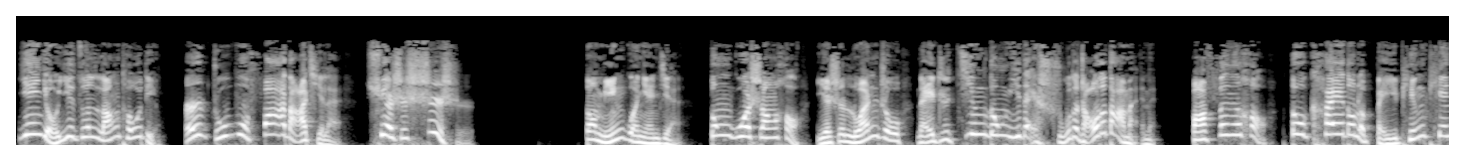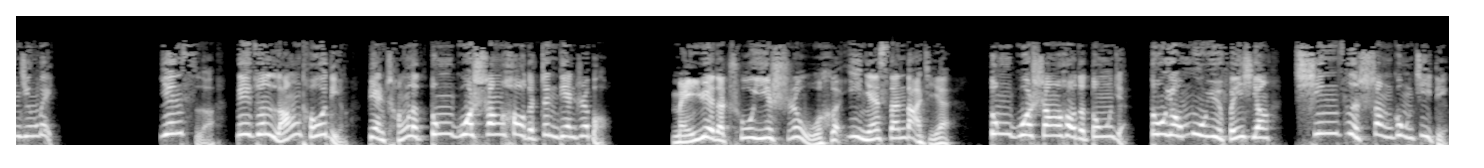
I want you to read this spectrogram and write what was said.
因有一尊狼头鼎而逐步发达起来，却是事实。到民国年间，东郭商号也是滦州乃至京东一带数得着的大买卖，把分号都开到了北平、天津卫。因此，那尊狼头鼎便成了东郭商号的镇店之宝。每月的初一、十五和一年三大节，东郭商号的东家都要沐浴焚香，亲自上供祭鼎。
